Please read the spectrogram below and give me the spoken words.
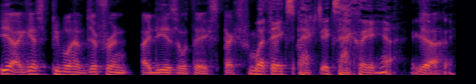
yeah, I guess people have different ideas of what they expect from what they expect exactly. Yeah, exactly.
